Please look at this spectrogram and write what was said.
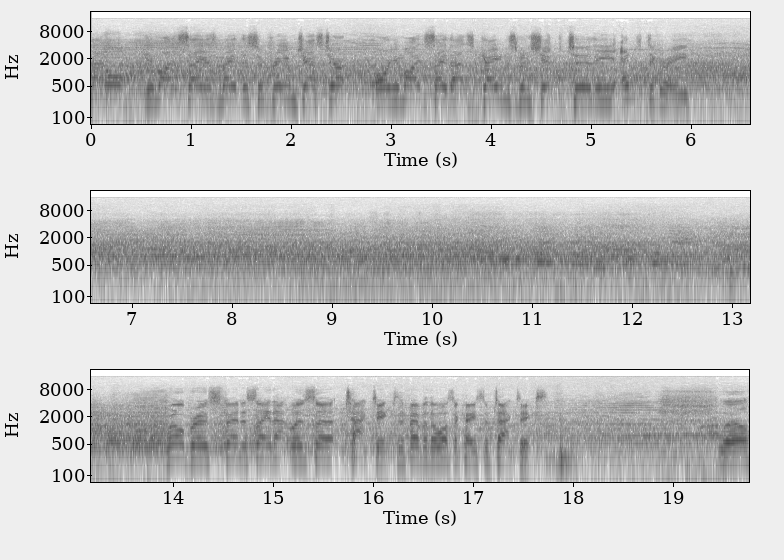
Penhall, you might say, has made the supreme gesture, or you might say that's gamesmanship to the nth degree. Well, Bruce, fair to say that was uh, tactics, if ever there was a case of tactics. Well,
